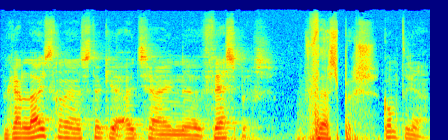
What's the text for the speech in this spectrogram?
We gaan luisteren naar een stukje uit zijn Vespers. Vespers. Komt eraan.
